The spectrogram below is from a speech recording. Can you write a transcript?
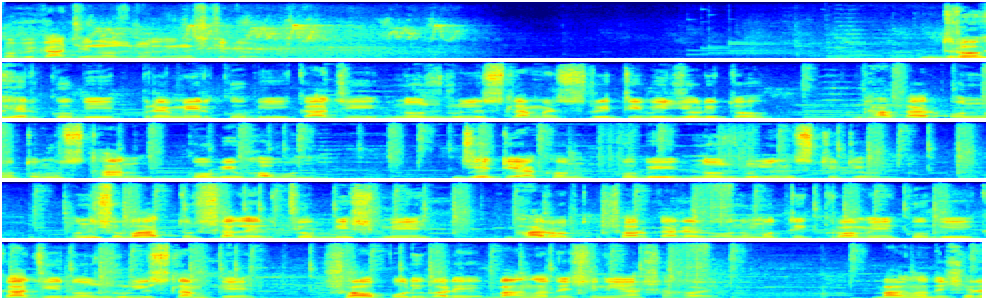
কবি কাজী নজরুল ইনস্টিটিউট দ্রোহের কবি, প্রেমের কবি কাজী নজরুল ইসলামের স্মৃতি বিজড়িত ঢাকার অন্যতম স্থান কবি ভবন, যেটি এখন কবি নজরুল ইনস্টিটিউট। উনিশশো বাহাত্তর সালের চব্বিশ মে ভারত সরকারের অনুমতিক্রমে কবি কাজী নজরুল ইসলামকে সপরিবারে বাংলাদেশে নিয়ে আসা হয়। বাংলাদেশের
